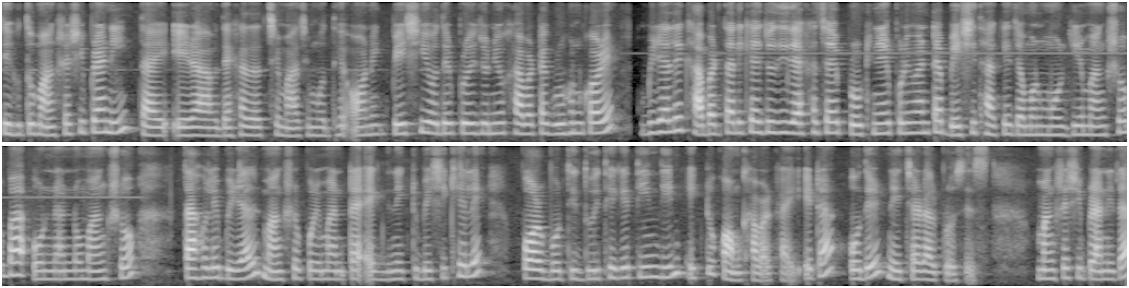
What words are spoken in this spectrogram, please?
যেহেতু মাংসাশী প্রাণী, তাই এরা দেখা যাচ্ছে মাঝে মধ্যে অনেক বেশি ওদের প্রয়োজনীয় খাবারটা গ্রহণ করে। বিড়ালের খাবার তালিকায় যদি দেখা যায় প্রোটিনের পরিমাণটা বেশি থাকে, যেমন মুরগির মাংস বা অন্যান্য মাংস, তাহলে বিড়াল মাংসর পরিমাণটা একদিন একটু বেশি খেলে, পরবর্তী দুই থেকে তিন দিন একটু কম খাবার খায়। এটা ওদের নেচারাল প্রসেস মাংসাশী প্রাণীরা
